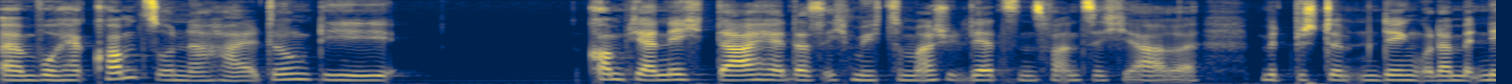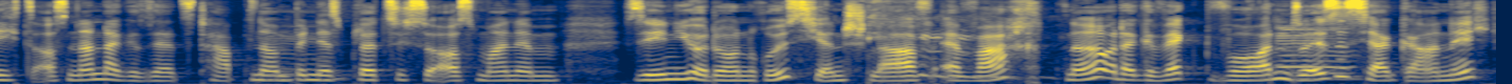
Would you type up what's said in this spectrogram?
Ähm, woher kommt so eine Haltung? Die kommt ja nicht daher, dass ich mich zum Beispiel die letzten 20 Jahre mit bestimmten Dingen oder mit nichts auseinandergesetzt habe ne, und bin jetzt plötzlich so aus meinem Senior-Dornröschenschlaf erwacht ne, oder geweckt worden. So ist es ja gar nicht,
